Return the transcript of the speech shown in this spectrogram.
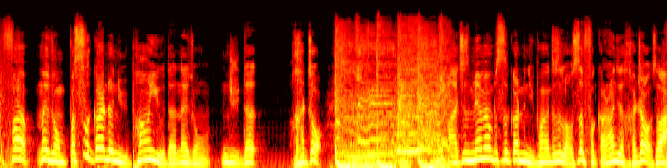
发那种不是个儿的女朋友的那种女的合照啊，就是明明不是个儿的女朋友，但是老是发跟人家合照，是吧？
